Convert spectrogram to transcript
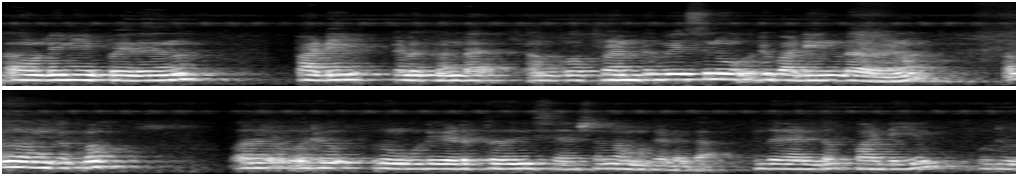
അതുകൊണ്ട് ഇനിയിപ്പോൾ ഇതിൽ നിന്ന് പടി എടുക്കേണ്ട നമുക്ക് ഫ്രണ്ട് പീസിന് ഒരു പടിയും കൂടെ വേണം. അത് നമുക്കിപ്പം ഒരു ഒരു ഇതും കൂടി എടുത്തതിന് ശേഷം നമുക്ക് എടുക്കാം. ഇത് രണ്ട് പടിയും ഒരു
